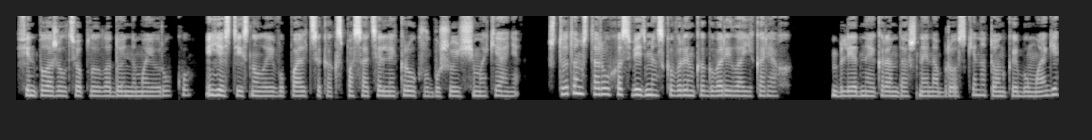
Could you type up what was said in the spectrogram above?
Фин положил теплую ладонь на мою руку, и я стиснула его пальцы, как спасательный круг в бушующем океане. Что там старуха с ведьминского рынка говорила о якорях? Бледные карандашные наброски на тонкой бумаге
